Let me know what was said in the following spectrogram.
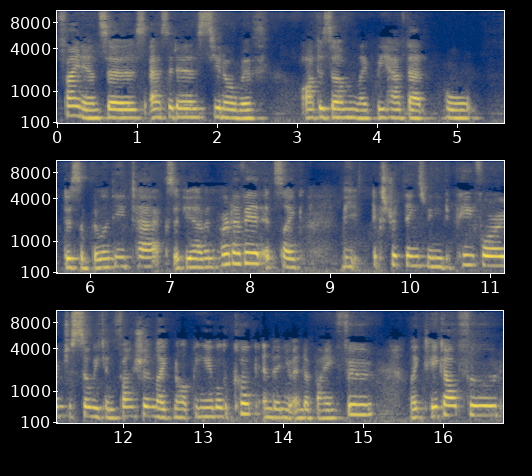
finances, as it is, you know, with autism, like we have that whole disability tax. If you haven't heard of it, it's like the extra things we need to pay for just so we can function, like not being able to cook, and then you end up buying food, like takeout food,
